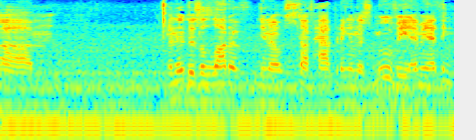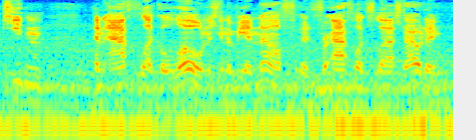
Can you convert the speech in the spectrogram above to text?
um, and there's a lot of you know stuff happening in this movie. I mean, I think Keaton and Affleck alone is going to be enough for Affleck's last outing.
